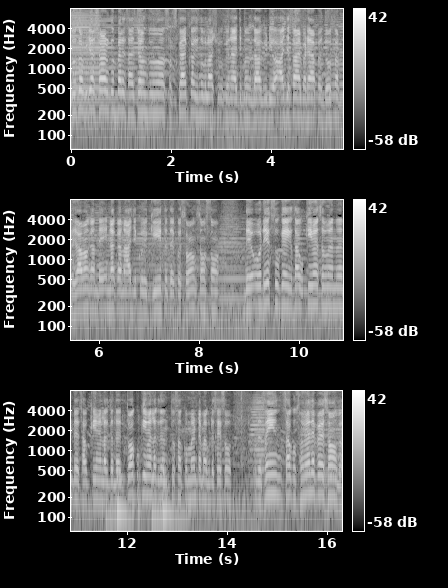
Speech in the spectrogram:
दोस्तों वीडियो स्टार्ट करने पहले सारे चैनल को सब्सक्राइब कर दिन बुला शुरू करना आज मज़ेदार वीडियो आज सारे बैठे आप दोस्त भिजावा करते इन्ना करना आज कोई गीत ते कोई सॉन्ग सुनसो दे ओ देख सो के सब किवें सुनदे सब किवें लगदे तो को किवें लगदे तुसा कमेंट में दसे सो। सही सब सुनदे पे सॉन्ग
